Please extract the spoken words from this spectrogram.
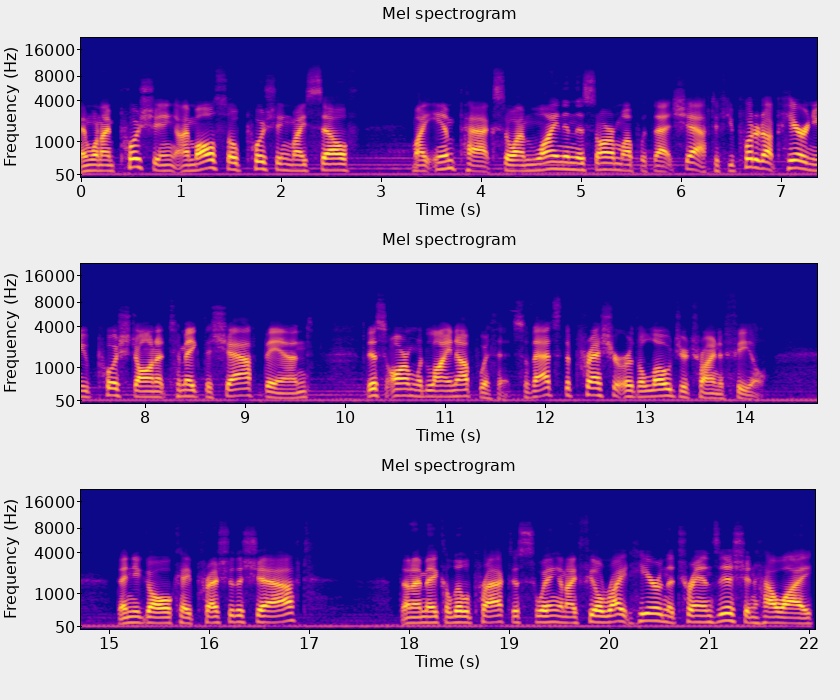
And when I'm pushing, I'm also pushing myself, my impact, so I'm lining this arm up with that shaft. If you put it up here and you pushed on it to make the shaft bend, this arm would line up with it. So that's the pressure or the load you're trying to feel. Then you go, okay, pressure the shaft, then I make a little practice swing and I feel right here in the transition how I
